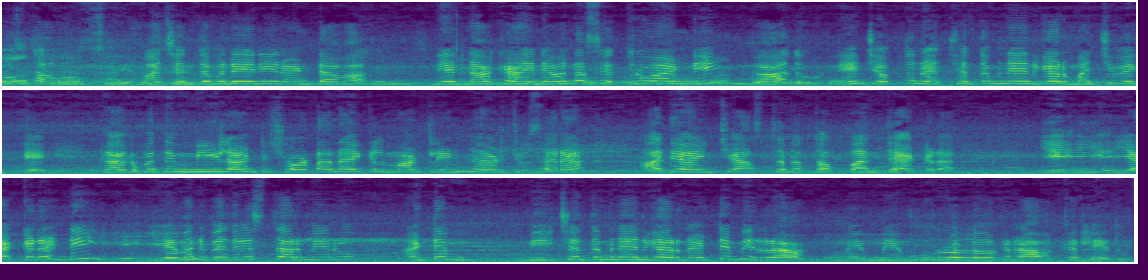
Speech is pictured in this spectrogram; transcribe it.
చూస్తావు? మా చింతమనేని అంటావా? నేను నాకు ఆయన ఏమన్నా శత్రువా అండి? కాదు. నేను చెప్తున్నా చింతమనేని గారు మంచి వ్యక్తే. కాకపోతే మీలాంటి చోటా నాయకులు మాటలు వింటున్నాడు చూసారా? అది ఆయన చేస్తున్న తప్పు అంతే అక్కడ. ఎక్కడండి? ఏ- ఏమని బెదిరిస్తారు మీరు? అంటే మీ చింతమనేని గారిని అంటే మీరు రా మేము మేము ఊళ్ళోకి రావక్కర్లేదు.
